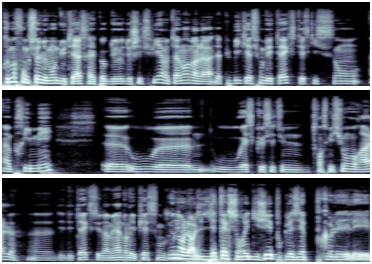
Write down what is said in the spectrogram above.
Comment fonctionne le monde du théâtre à l'époque de, de Shakespeare, notamment dans la, la publication des textes? Est-ce qu'ils sont imprimés euh, ou, euh, ou est-ce que c'est une transmission orale euh, des, textes et la manière dont les pièces sont jouées? Non, alors les textes sont rédigés pour que les,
